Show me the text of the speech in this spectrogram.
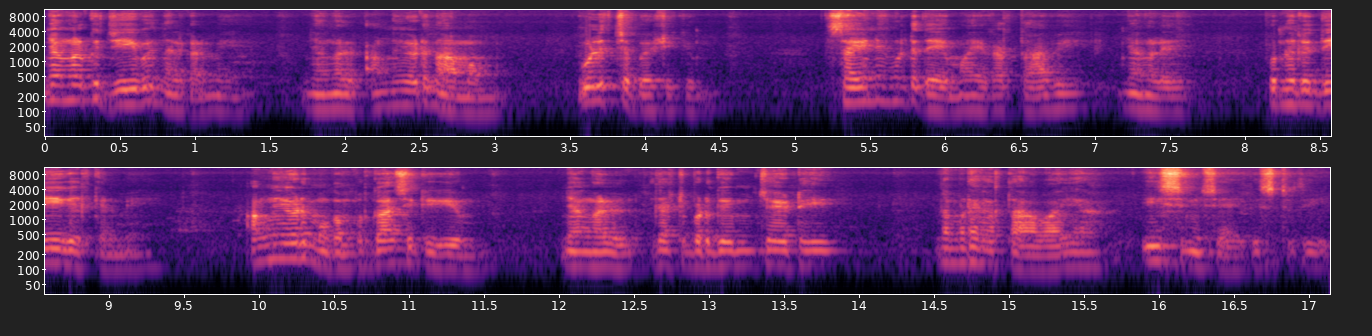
ഞങ്ങൾക്ക് ജീവൻ നൽകണമേ. ഞങ്ങൾ അങ്ങയുടെ നാമം വിളിച്ചപേക്ഷിക്കും. സൈന്യങ്ങളുടെ ദയമായ കർത്താവെ ഞങ്ങളെ പുനരുദ്ധീകരിക്കണമേ. അങ്ങയുടെ മുഖം പ്രകാശിക്കുകയും ഞങ്ങൾ രക്ഷപ്പെടുകയും ചെയ്യട്ടെ. നമ്മുടെ കർത്താവായ ഈശ്മിശായി സ്തുതി.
